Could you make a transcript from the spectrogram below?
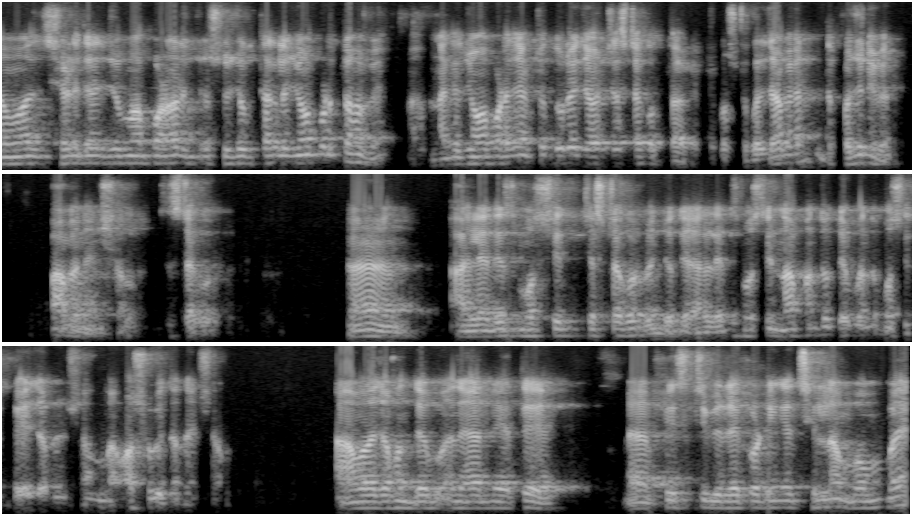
নামাজ ছেড়ে দিয়ে জমা পড়ার সুযোগ থাকলে জমা পড়তে হবে। আপনাকে জমা পড়া যায়, একটু দূরে যাওয়ার চেষ্টা করতে হবে। একটু কষ্ট করে যাবেন খোঁজ নেবেন, পাবেন ইনশাল্লাহ চেষ্টা করবেন। হ্যাঁ আহলেদিস মসজিদ চেষ্টা করবেন, যদি আহলেদিস মসজিদ না পান তো দেববন্ধ মসজিদ পেয়ে যাবেন ইনশাল্লাহ অসুবিধা নেই ইনশাল্লাহ আমরা যখন দেব এতে ফিস টিভি রেকর্ডিং এ ছিলাম বোম্বে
